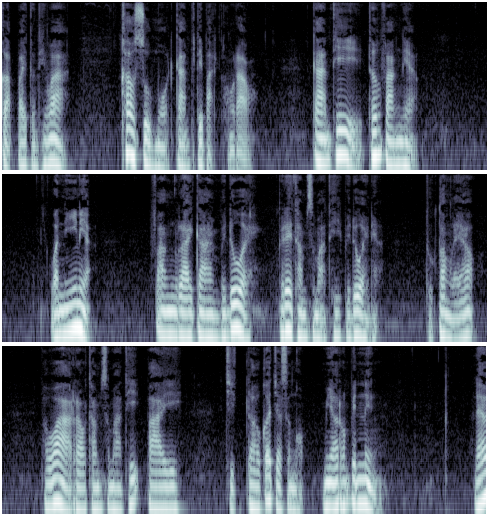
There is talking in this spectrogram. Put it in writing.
กลับไปตรงที่ว่า เข้าสู่โหมดการปฏิบัติของเรา การที่ท่านฟังเนี่ยวันนี้เนี่ยฟังรายการไปด้วยไม่ได้ทำสมาธิไปด้วยเนี่ยถูกต้องแล้ว เพราะว่าเราทำสมาธิไปจิตเราก็จะสงบ มีอารมณ์เป็นหนึ่ง แล้ว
